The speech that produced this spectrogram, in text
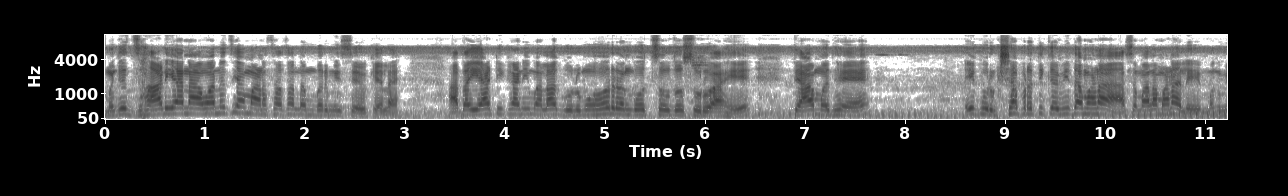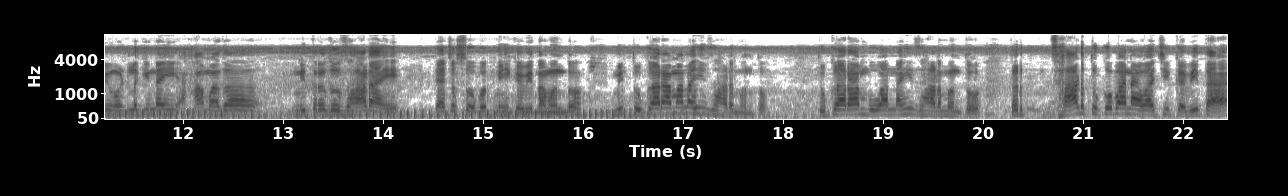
म्हणजे झाड या नावानंच या माणसाचा नंबर मी सेव्ह केला आहे आता या ठिकाणी मला गुलमोहर रंगोत्सव जो सुरू आहे त्यामध्ये एक वृक्षाप्रती कविता म्हणा असं मला म्हणाले. मग मी म्हटलं की नाही हा माझा मित्र जो झाड आहे त्याच्यासोबत मी ही कविता म्हणतो. मी तुकारामालाही झाड म्हणतो. तुकाराम बुवांनाही झाड म्हणतो. तर झाड तुकोबा नावाची कविता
